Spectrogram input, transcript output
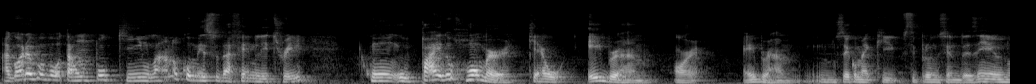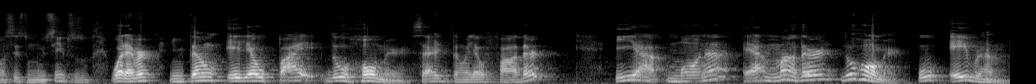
Agora eu vou voltar um pouquinho lá no começo da Family Tree com o pai do Homer, que é o Abraham, or Abraham, não sei como é que se pronuncia no desenho, eu não assisto muito simples, whatever. Então, ele é o pai do Homer, certo? Então, ele é o father. E a Mona é a mother do Homer. O Abraham,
